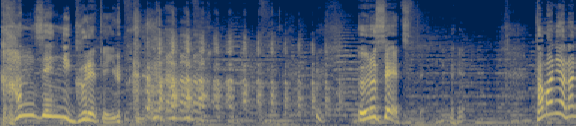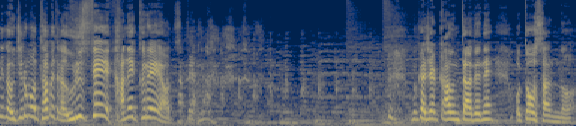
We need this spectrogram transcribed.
完全にグレている。うるせえっつって。ね。たまには何かうちのもの食べたからうるせえ金くれよっつって。昔はカウンターでね、お父さんの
